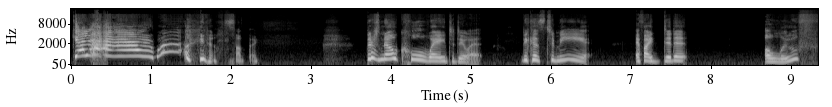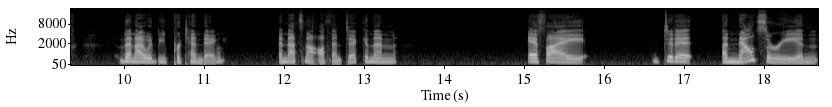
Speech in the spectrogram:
killer! Woo! You know, something. There's no cool way to do it. Because to me, if I did it aloof, then I would be pretending. And that's not authentic. And then if I did it announcery and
